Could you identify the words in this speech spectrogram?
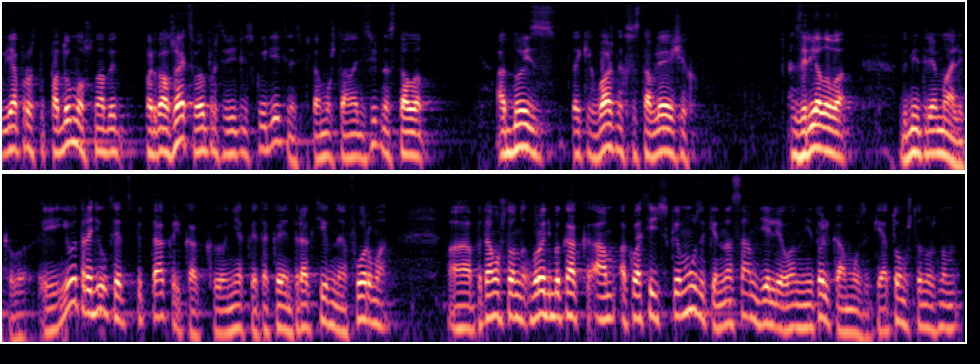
Я просто подумал, что надо продолжать свою просветительскую деятельность, потому что она действительно стала одной из таких важных составляющих зрелого Дмитрия Маликова. И вот родился этот спектакль как некая такая интерактивная форма, а, потому что он вроде бы как о, о классической музыке, но на самом деле он не только о музыке, а о том, что нужно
